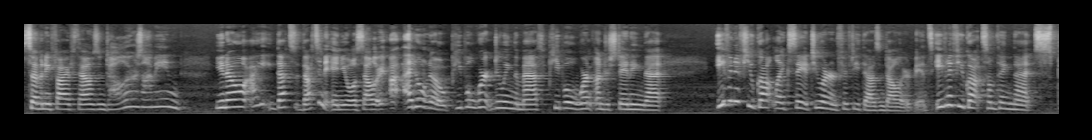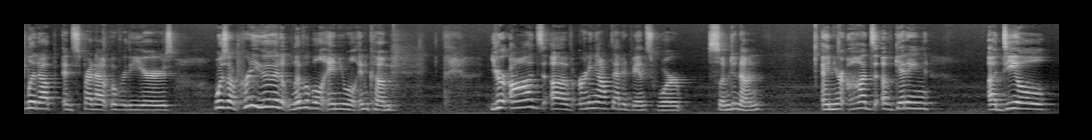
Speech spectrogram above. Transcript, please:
$75,000. I mean, you know, I that's that's an annual salary. I, I don't know. People weren't doing the math. People weren't understanding that even if you got like say a $250,000 advance, even if you got something that split up and spread out over the years was a pretty good livable annual income, your odds of earning out that advance were slim to none. And your odds of getting a deal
